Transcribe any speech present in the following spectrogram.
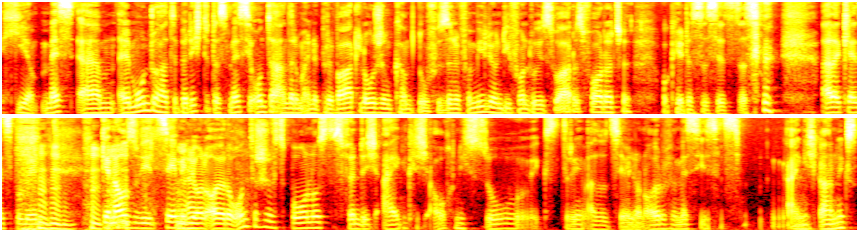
Hier, Messi, ähm, El Mundo hatte berichtet, dass Messi unter anderem eine Privatloge im Camp Nou für seine Familie und die von Luis Suarez forderte. Okay, das ist jetzt das allerkleinste Problem. Genauso wie 10 Millionen Euro Unterschriftsbonus, das finde ich eigentlich auch nicht so extrem. Also 10 Millionen Euro für Messi ist jetzt eigentlich gar nichts.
